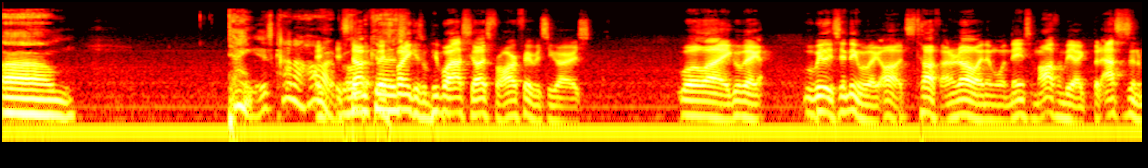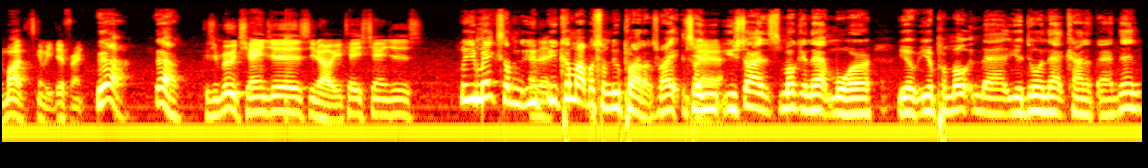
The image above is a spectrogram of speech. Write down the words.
Um, dang, it's kind of hard, It- it's bro. tough. Because It's funny because when people ask us for our favorite cigars, we'll like we'll be like we'll be the same thing. We're like, oh, it's tough. I don't know, and then we'll name some off and be like, but ask us in a month, it's gonna be different yeah, yeah. because your mood changes. You know, your taste changes. So you make some, you, And you come up with some new products, right? So Yeah. you, you start smoking that more. You're you're promoting that. You're doing that kind of thing. And then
